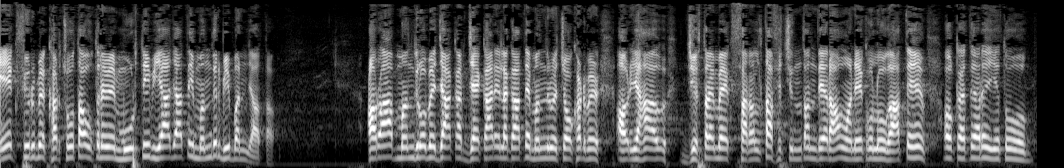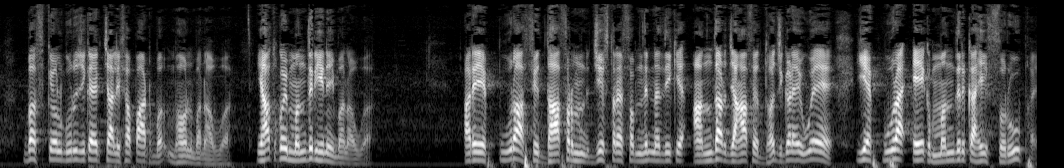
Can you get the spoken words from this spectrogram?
एक शिविर में खर्च होता, उतने में मूर्ति भी आ जाती, मंदिर भी बन जाता। और आप मंदिरों में जाकर जयकारे लगाते हैं, मंदिर में चौखट में, और यहाँ जिस तरह मैं एक सरलता से चिंतन दे रहा हूँ, अनेकों लोग आते हैं और कहते हैं, अरे, ये तो बस केवल गुरु जी का एक चालीसा पाठ भवन बना हुआ यहाँ तो कोई मंदिर ही नहीं बना हुआ। अरे, पूरा सिद्धाश्रम, जिस तरह समझ नदी के अंदर जहाँ से ध्वज गड़े हुए हैं यह पूरा एक मंदिर का ही स्वरूप है।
